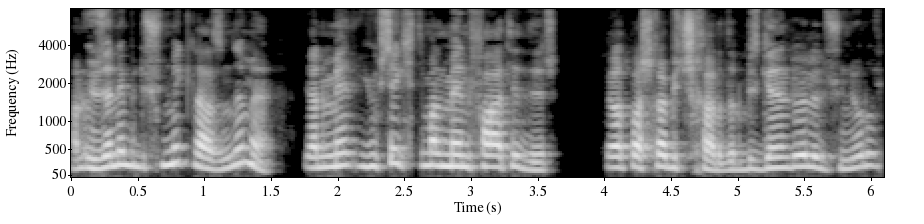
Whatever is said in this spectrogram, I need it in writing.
Hani üzerine bir düşünmek lazım değil mi? Yani men, yüksek ihtimal menfaatidir. Veyahut başka bir çıkardır. Biz genelde öyle düşünüyoruz.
